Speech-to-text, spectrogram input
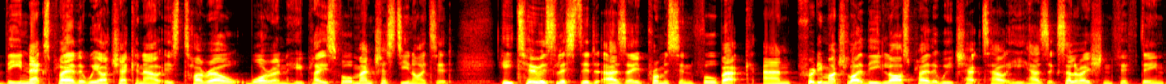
The next player that we are checking out is Tyrell Warren, who plays for Manchester United. He too is listed as a promising fullback, and pretty much like the last player that we checked out, he has acceleration 15,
